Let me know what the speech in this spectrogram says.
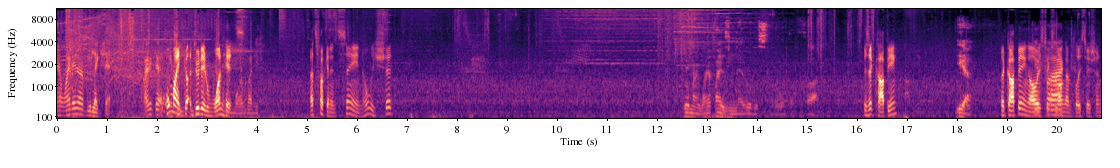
Man, why they gotta be like that? Why did gotta Oh my god, dude, it one hit. more money? That's fucking insane. Holy shit. Bro, my Wi-Fi is never this slow. What the fuck? Is it copying? Yeah. The copying always takes long on PlayStation.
